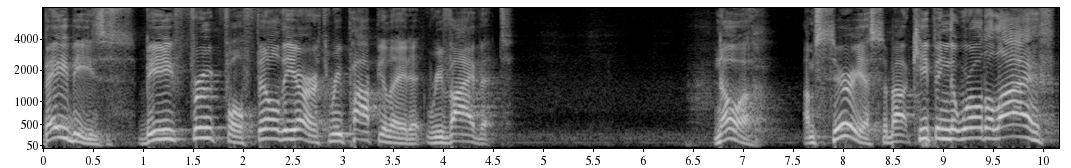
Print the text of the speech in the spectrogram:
babies, be fruitful, fill the earth, repopulate it, revive it. Noah, I'm serious about keeping the world alive.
